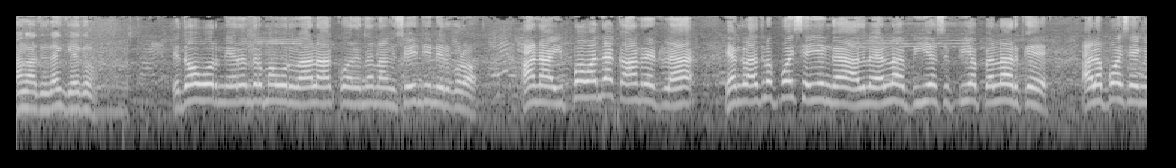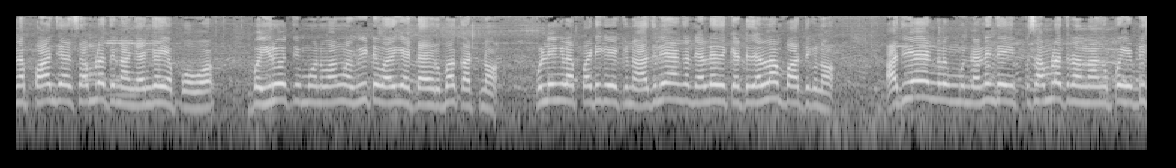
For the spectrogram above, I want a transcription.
நாங்கள் அதுதான் கேட்குறோம் ஏதோ ஒரு நிரந்தரமாக ஒரு வேலை ஆக்குவார் இருந்தால் நாங்கள் செஞ்சுன்னு இருக்கிறோம். ஆனால் இப்போ வந்த கான்ட்ராக்டில் எங்களை அதில் போய் செய்யுங்க. அதில் எல்லாம் பிஎஸ் பிஎஃப் எல்லாம் இருக்குது அதில் போய் செய்யுங்கன்னா பாஞ்சாயிரம் சம்பளத்துக்கு நாங்கள் எங்கேயே போவோம். இப்போ இருபத்தி மூணு வாங்கினோம். வீட்டு வரைக்கும் எட்டாயிரம் ரூபாய் கட்டணும் பிள்ளைங்கள படிக்க வைக்கணும். அதுலேயே எங்கள் நல்லது கெட்டது எல்லாம் பார்த்துக்கணும் அதுவே எங்களுக்கு முன்னாடி இந்த இப்போ சம்பளத்தில் நாங்கள் போய் எப்படி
